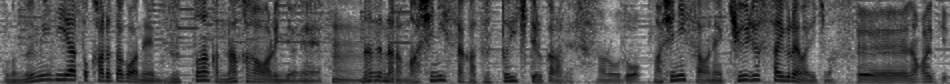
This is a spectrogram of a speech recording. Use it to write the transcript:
このヌミディアとカルタゴはねずっとなんか仲が悪いんだよね。え。なぜならマシニッサがずっと生きてるからです。なるほど。マシニッサはね90歳ぐらいまで生きます。へえ、長生き。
